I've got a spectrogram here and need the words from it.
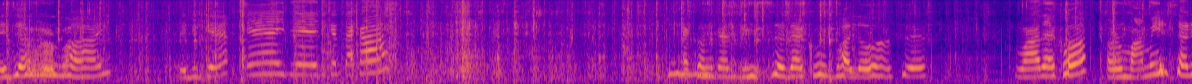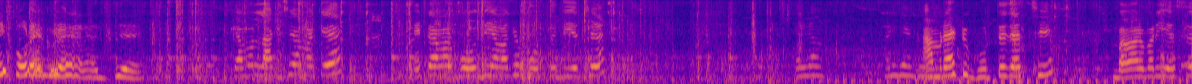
এই যে আমার ভাই এদিকে। এই যে এদিকে এখনকার দৃশ্যটা খুব ভালো আছে। মা দেখো আমার মামির শাড়ি পরে ঘুরে বেড়াচ্ছে। কেমন লাগছে আমাকে? এটা আমার বৌদি আমাকে পড়তে দিয়েছে। আমরা একটু ঘুরতে যাচ্ছি। বাবার বাড়ি এসে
